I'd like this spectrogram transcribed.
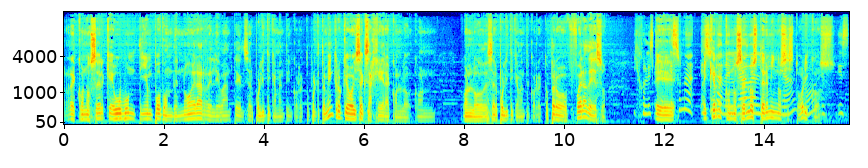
reconocer que hubo un tiempo donde no era relevante el ser políticamente incorrecto, porque también creo que hoy se exagera con lo, con, lo de ser políticamente correcto, pero fuera de eso, Híjole, eh, es una, hay que reconocer los términos históricos. Es,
